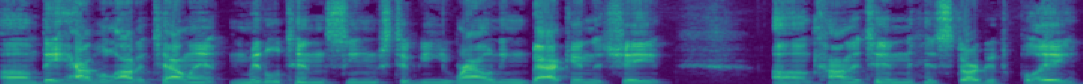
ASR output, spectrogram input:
Um, they have a lot of talent. Middleton seems to be rounding back into shape. Uh, Connaughton has started to play.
